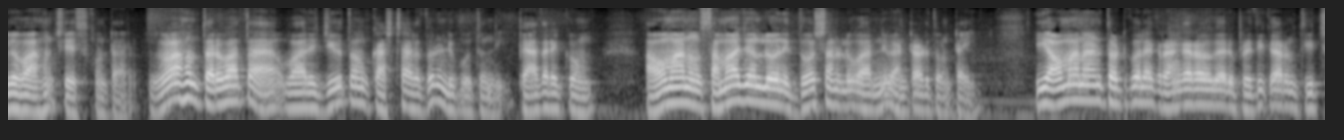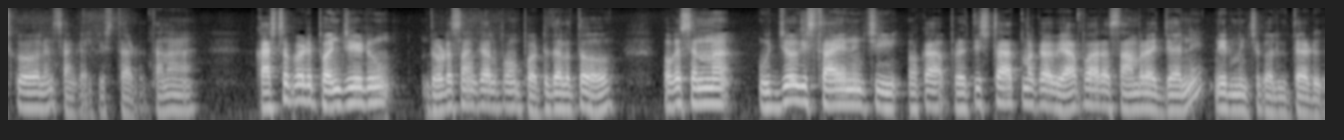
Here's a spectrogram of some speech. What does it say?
వివాహం చేసుకుంటారు. వివాహం తరువాత వారి జీవితం కష్టాలతో నిండిపోతుంది. పేదరికం అవమానం సమాజంలోని దూషణలు వారిని వెంటాడుతుంటాయి. ఈ అవమానాన్ని తట్టుకోలేక రంగారావు గారు ప్రతీకారం తీర్చుకోవాలని సంకల్పిస్తాడు. తన కష్టపడి పనిచేయడం దృఢ సంకల్పం పట్టుదలతో ఒక చిన్న ఉద్యోగి స్థాయి నుంచి ఒక ప్రతిష్టాత్మక వ్యాపార సామ్రాజ్యాన్ని నిర్మించగలుగుతాడు.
